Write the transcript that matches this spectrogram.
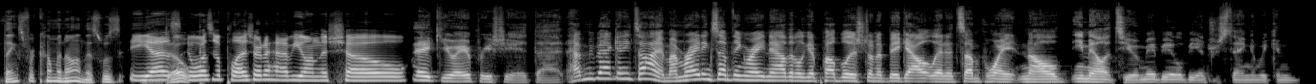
Thanks for coming on. This was Yes, dope. it was a pleasure to have you on the show. Thank you. I appreciate that. Have me back anytime. I'm writing something right now that'll get published on a big outlet at some point, and I'll email it to you. Maybe it'll be interesting and we can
